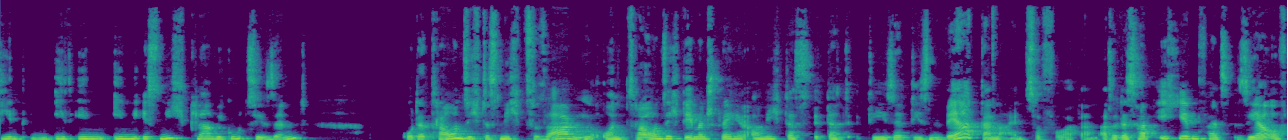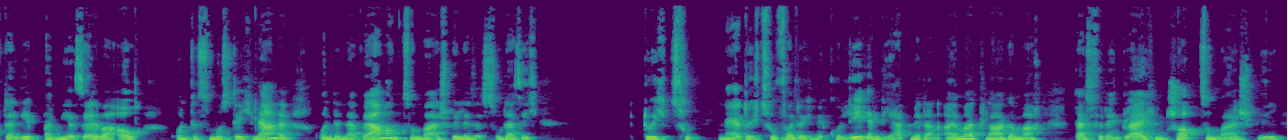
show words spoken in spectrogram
Die, ihnen, ihnen ist nicht klar, wie gut sie sind oder trauen sich das nicht zu sagen und trauen sich dementsprechend auch nicht, dass, dass diese, diesen Wert dann einzufordern. Also das habe ich jedenfalls sehr oft erlebt, bei mir selber auch und das musste ich lernen. Und in der Werbung zum Beispiel ist es so, dass ich durch, zu, naja, durch Zufall, durch eine Kollegin, die hat mir dann einmal klar gemacht, dass für den gleichen Job zum Beispiel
